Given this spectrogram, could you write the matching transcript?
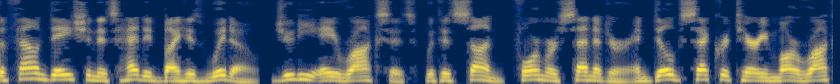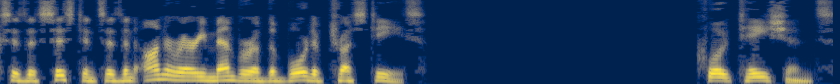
The foundation is headed by his widow, Judy A. Roxas, with his son, former Senator and DILG Secretary Mar Roxas assistance as an honorary member of the Board of Trustees. Quotations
